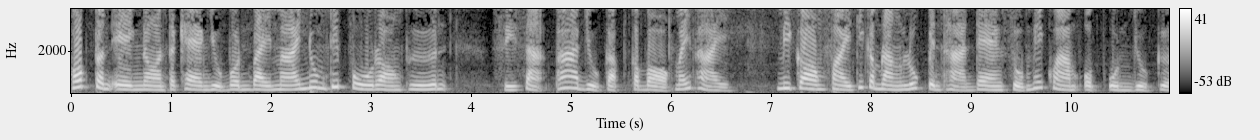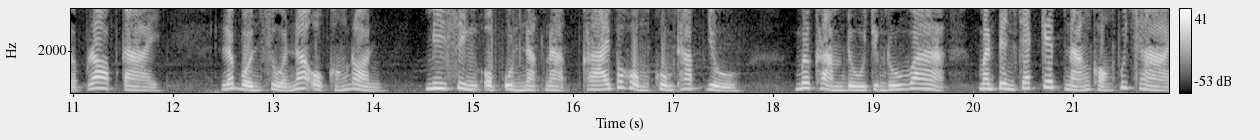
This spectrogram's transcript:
พบตนเองนอนตะแคงอยู่บนใบไม้นุ่มที่ปูรองพื้น ศีรษะพาดอยู่กับกระบอกไม้ไผ่มีกองไฟที่กำลังลุกเป็นฐานแดงสูมให้ความอบอุ่นอยู่เกือบรอบกาย และบนส่วนหน้าอกของรอน มีสิ่งอบอุ่นหนักๆ คล้ายผ้าห่มคลุมทับอยู่ เมื่อคลำดูจึงรู้ว่ามันเป็นแจ็คเก็ตหนังของผู้ชาย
